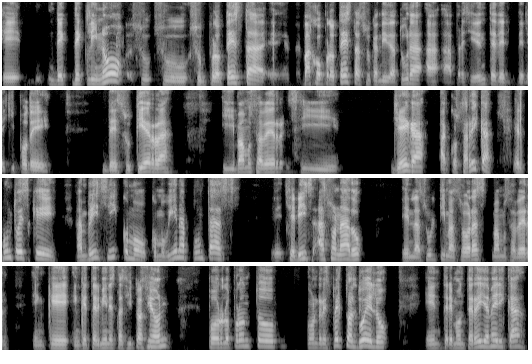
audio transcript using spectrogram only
eh, declinó su, su, protesta, eh, bajo protesta su candidatura a, presidente del equipo de, de su tierra, y vamos a ver si llega a Costa Rica. El punto es que Ambriz, sí, como, como bien apuntas, eh, ha sonado en las últimas horas. Vamos a ver en qué, en qué termina esta situación. Por lo pronto, con respecto al duelo entre Monterrey y América,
